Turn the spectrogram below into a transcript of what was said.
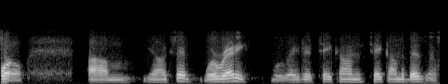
So, um, you know, like I said, we're ready. We're ready to take on take on the business.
